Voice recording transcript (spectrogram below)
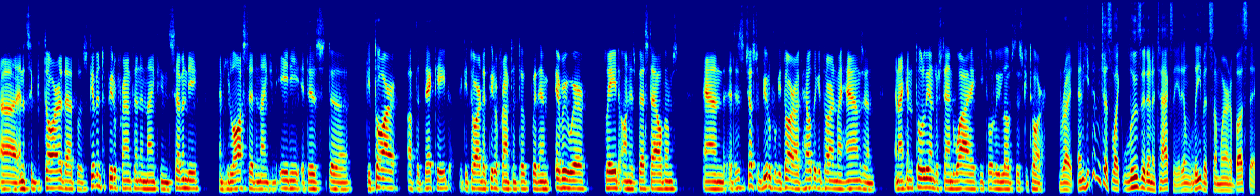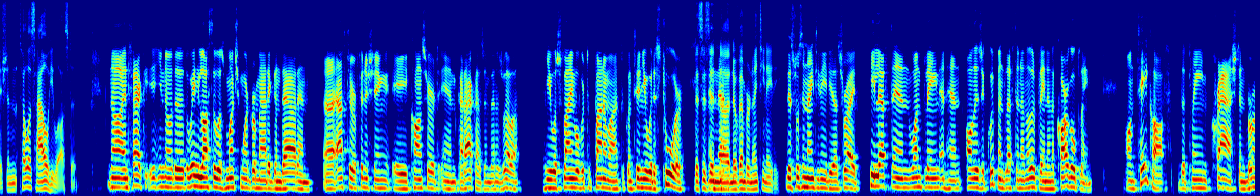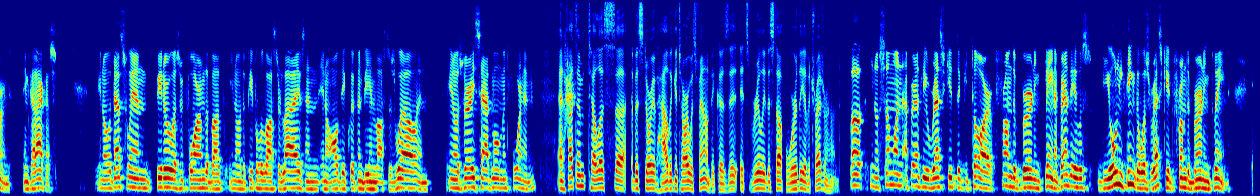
uh, and it's a guitar that was given to Peter Frampton in 1970, and he lost it in 1980. It is the guitar of the decade, the guitar that Peter Frampton took with him everywhere, played on his best albums, and it is just a beautiful guitar. I've held the guitar in my hands, and and I can totally understand why he totally loves this guitar. Right, and he didn't just like lose it in a taxi. He didn't leave it somewhere in a bus station. Tell us how he lost it. No, in fact, you know the the way he lost it was much more dramatic than that. And uh, after finishing a concert in Caracas in Venezuela, he was flying over to Panama to continue with his tour. This is in uh, November 1980. This was in 1980, that's right. He left in one plane and had all his equipment left in another plane, in a cargo plane. On takeoff, the plane crashed and burned in Caracas. You know, that's when Peter was informed about, you know, the people who lost their lives and, you know, all the equipment being lost as well. And you know, it's a very sad moment for him. And Hatem, tell us uh, the story of how the guitar was found because it, it's really the stuff worthy of a treasure hunt. Well, you know, someone apparently rescued the guitar from the burning plane. Apparently, it was the only thing that was rescued from the burning plane.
